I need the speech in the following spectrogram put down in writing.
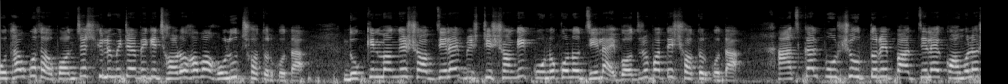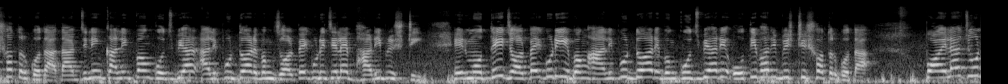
কোথাও কোথাও পঞ্চাশ কিলোমিটার বেগে ঝড়ো হওয়া, হলুদ সতর্কতা। দক্ষিণবঙ্গের সব জেলায় বৃষ্টির সঙ্গে কোনো কোনো জেলায় বজ্রপাতের সতর্কতা। আজকাল পরশু উত্তরের পাঁচ জেলায় কমলা সতর্কতা। দার্জিলিং, কালিম্পং, কোচবিহার, আলিপুরদুয়ার এবং জলপাইগুড়ি জেলায় ভারী বৃষ্টি। এর মধ্যেই জলপাইগুড়ি এবং আলিপুরদুয়ার এবং কোচবিহারে অতি ভারী বৃষ্টির সতর্কতা। পয়লা জুন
